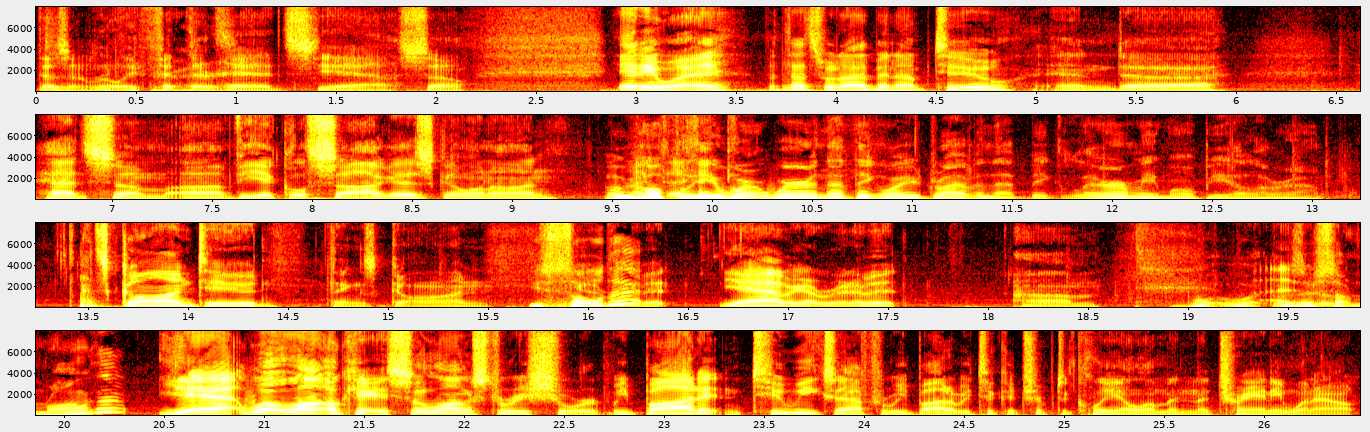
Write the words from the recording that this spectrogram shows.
doesn't really fit their heads. Yeah. So, anyway, but that's what I've been up to, and uh, had some uh, vehicle sagas going on. Oh, I- I hopefully you weren't wearing that thing while you're driving that big Laramie mobile around. It's gone, dude. Thing's gone. You sold rid it? Yeah, we got rid of it. Um, wh- wh- was there uh, something wrong with it? Yeah, well, long, okay. So long story short, we bought it, and two weeks after we bought it, we took a trip to Cle Elum, and the tranny went out,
